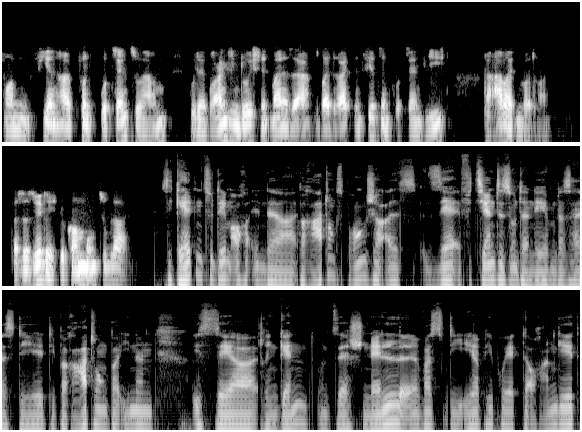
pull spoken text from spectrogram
von viereinhalb, fünf Prozent zu haben, wo der Branchendurchschnitt meines Erachtens bei 13, 14 Prozent liegt. Da arbeiten wir dran. Das ist wirklich gekommen, um zu bleiben. Sie gelten zudem auch in der Beratungsbranche als sehr effizientes Unternehmen. Das heißt, die, die Beratung bei Ihnen ist sehr stringent und sehr schnell, äh, was die ERP-Projekte auch angeht.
